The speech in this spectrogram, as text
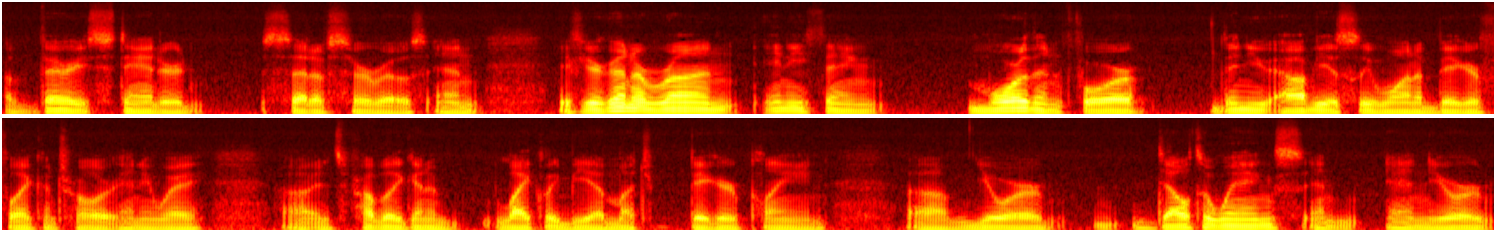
a, very standard set of servos. And if you're going to run anything more than four, then you obviously want a bigger flight controller anyway. Uh, it's probably going to likely be a much bigger plane. Um, your delta wings and, and your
